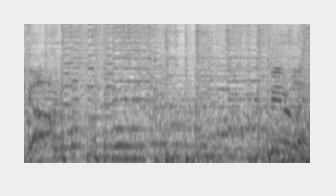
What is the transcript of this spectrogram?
Omega. Fearless.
